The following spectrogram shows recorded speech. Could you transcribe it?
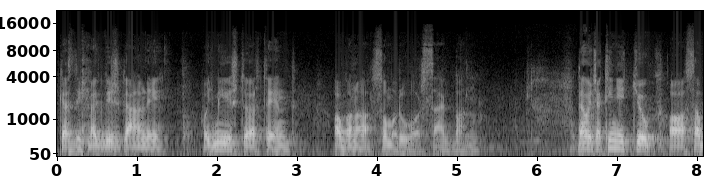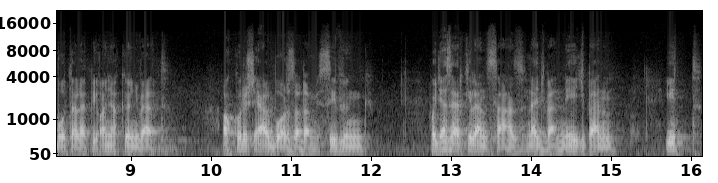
Kezdik megvizsgálni, hogy mi is történt abban a szomorú országban. De hogyha kinyitjuk a Szabótelepi anyakönyvet, akkor is elborzad a mi szívünk, hogy 1944-ben itt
